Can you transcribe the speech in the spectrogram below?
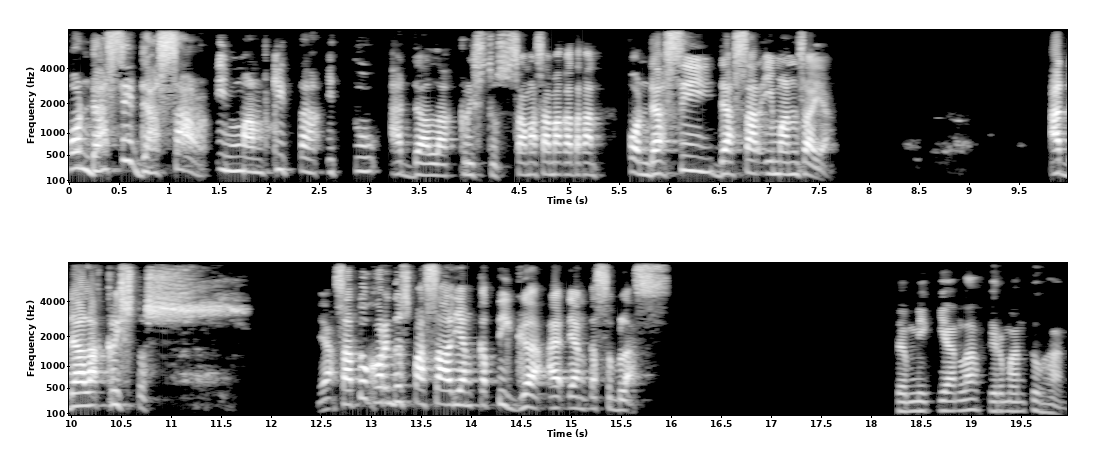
Fondasi dasar iman kita itu adalah Kristus. Sama-sama katakan, fondasi dasar iman saya adalah Kristus. Ya, 1 Korintus pasal yang ketiga ayat yang ke-11. Demikianlah firman Tuhan.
